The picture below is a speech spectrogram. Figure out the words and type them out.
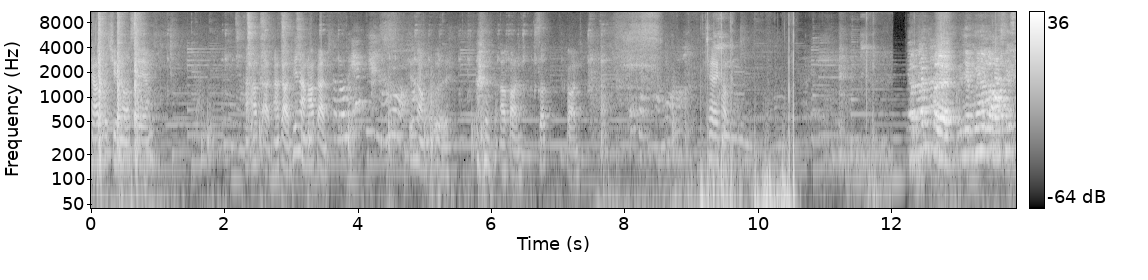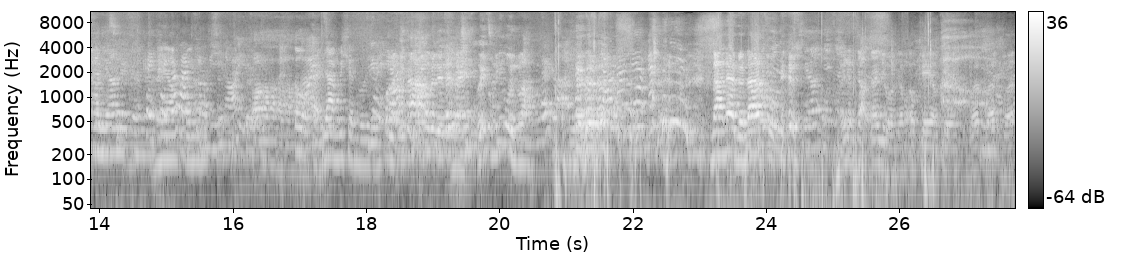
คาปูชิโน่เซม เอาก่อนเอาก่อนพี่หน่องเอาก่อนตกลงเอ๊ะหาหมอพี่หน่องเออเอาก่อนซดก่อน เอ๊ะจะหาหมอเหรอใช่ครับ มันแค่เปิดมันยังไม่ร้อนอันนี้เลยใครๆก็ว่าสิ่งนี้เนาะอยู่โต้ไก่ย่างวิเชียรบุรีเปิดหน้าเข้าไปเลยได้ไหมเฮ้ยตรงนี้อุ่นว่ะเฮ้ยเหรอหน้าแนบเดี๋ยวหน้าสุกเฮ้ยยังจับได้อยู่ยังโอเคโอเคเวิร์ดเวิร์ดเวิร์ด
